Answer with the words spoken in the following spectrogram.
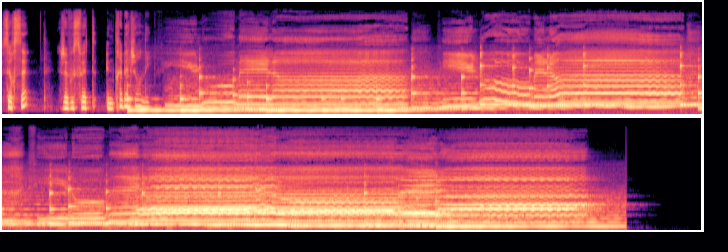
Sur ce, je vous souhaite une très belle journée.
